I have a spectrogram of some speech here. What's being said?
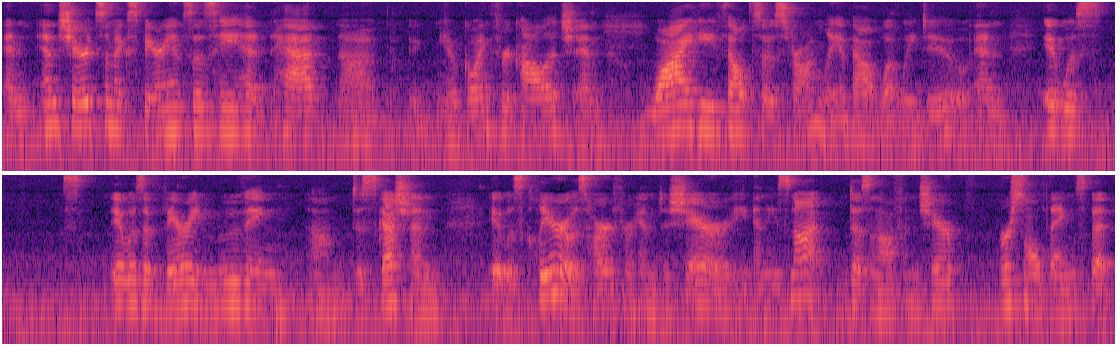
and, and shared some experiences he had had, uh, you know, going through college and why he felt so strongly about what we do. And it was, it was a very moving um, discussion, it was clear it was hard for him to share, and he's not, doesn't often share personal things, but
